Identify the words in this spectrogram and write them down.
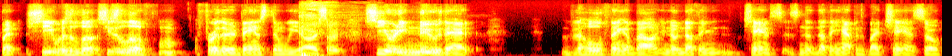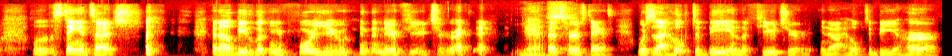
but she was a little she's a little further advanced than we are, so she already knew that the whole thing about you know nothing chance is nothing happens by chance. So stay in touch, and I'll be looking for you in the near future. Right? Yes, that's her stance, which is I hope to be in the future. You know, I hope to be her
